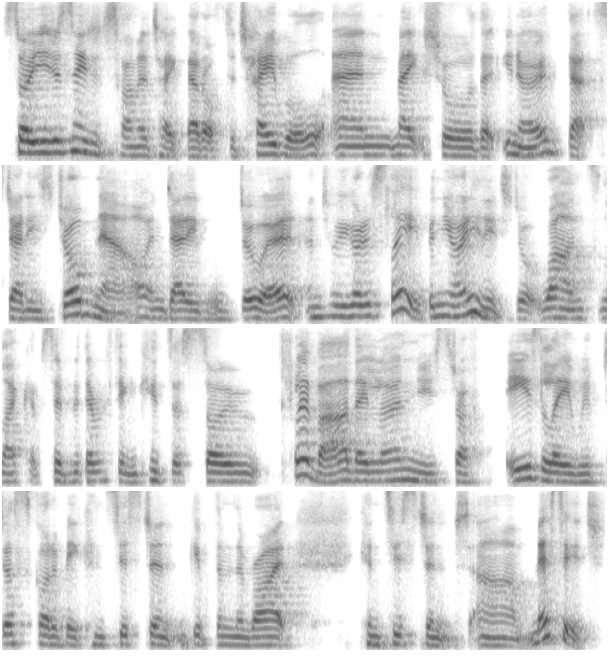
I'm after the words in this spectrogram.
So you just need to kind of take that off the table and make sure that you know that's daddy's job now and daddy will do it until you go to sleep. And you only need to do it once. Like i've said with everything kids are so clever. They learn new stuff easily. We've just got to be consistent and give them the right consistent um, message.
